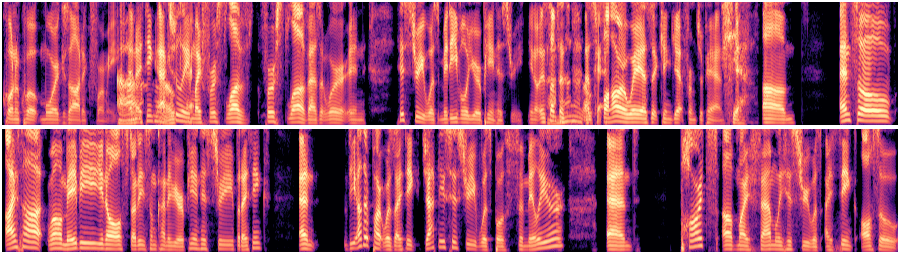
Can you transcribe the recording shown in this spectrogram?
quote unquote more exotic for me. and I think ah, actually okay. my first love, first love, as it were, in history was medieval European history. You know, in some sense, Ah, as far away as it can get from Japan. Yeah. Um, and so I thought, well, maybe you know I'll study some kind of European history. But I think, and the other part was I think Japanese history was both familiar and parts of my family history was I think also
